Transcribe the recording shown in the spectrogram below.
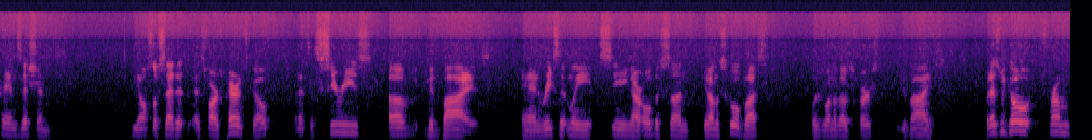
transitions. He also said, it, as far as parents go, that it's a series of goodbyes. And recently, seeing our oldest son get on the school bus was one of those first goodbyes. But as we go from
